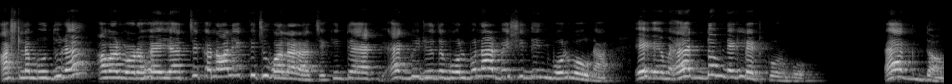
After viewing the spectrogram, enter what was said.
আসলাম বন্ধুরা, আবার বড় হয়ে যাচ্ছে, কারণ অনেক কিছু বলার আছে, কিন্তু এক এক ভিডিওতে বলব না, আর বেশি দিন বলব না। একদম নেগলেক্ট করব। একদম।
